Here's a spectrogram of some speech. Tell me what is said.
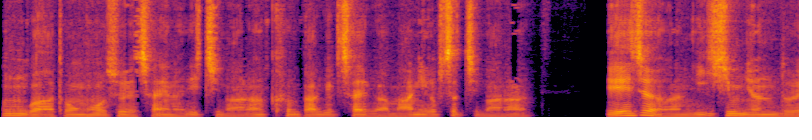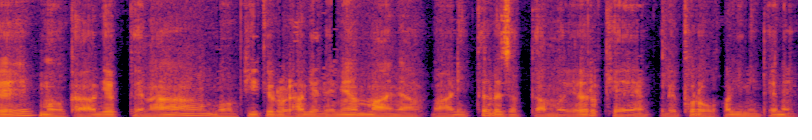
동과 동호수의 차이는 있지만 큰 가격 차이가 많이 없었지만 예전 20년도에 뭐 가격대나 뭐 비교를 하게 되면 만약 많이 떨어졌다 뭐 이렇게 그래프로 확인이 되네.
